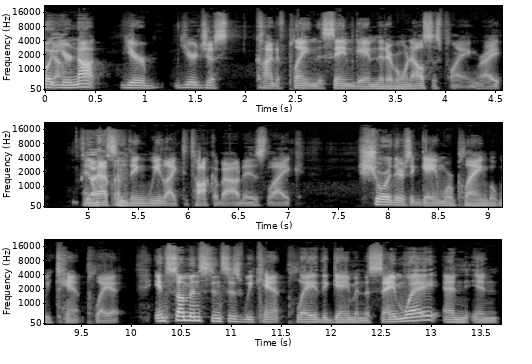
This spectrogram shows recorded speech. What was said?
But Yeah. you're not. You're you're just kind of playing the same game that everyone else is playing, right? And that's something we like to talk about. Is like, sure, there's a game we're playing, but we can't play it. In some instances, we can't play the game in the same way, and in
